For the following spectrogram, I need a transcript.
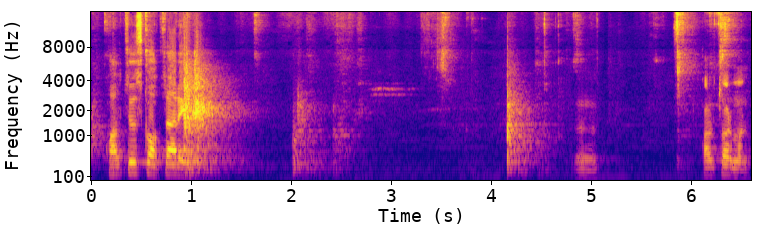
కొలత చూసుకో ఒకసారి. కొలత చూడు మనం.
